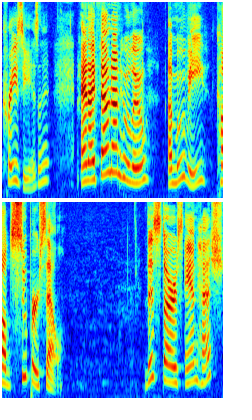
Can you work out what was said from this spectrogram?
crazy, isn't it? And I found on Hulu a movie called Supercell. This stars Anne Heche,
